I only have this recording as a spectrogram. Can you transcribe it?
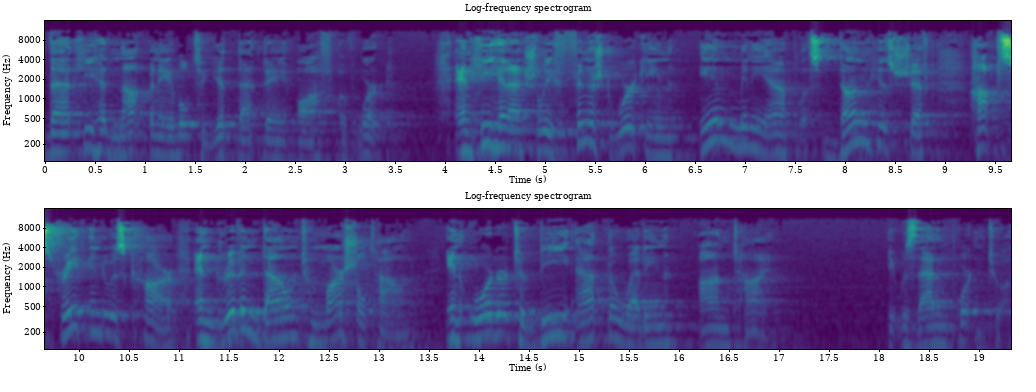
that he had not been able to get that day off of work. And he had actually finished working in Minneapolis, done his shift, hopped straight into his car, and driven down to Marshalltown in order to be at the wedding on time. It was that important to him.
